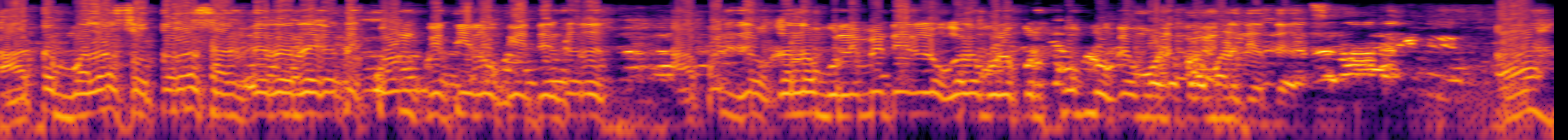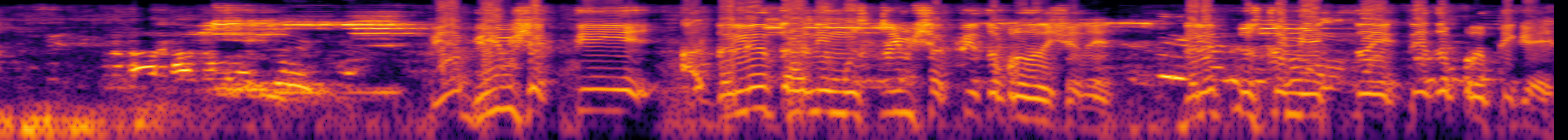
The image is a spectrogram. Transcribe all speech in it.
आता मला स्वतःला सांगता येणार नाही का ते कोण किती लोक येतील? कारण आपण लोकांना लिमिटेड लोकांना बोलू पण खूप लोक मोठ्या प्रमाणात येतात हा? हे भीमशक्ती दलित आणि मुस्लिम शक्तीचं प्रदर्शन आहे. दलित मुस्लिम एकतेचं प्रतीक आहे.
